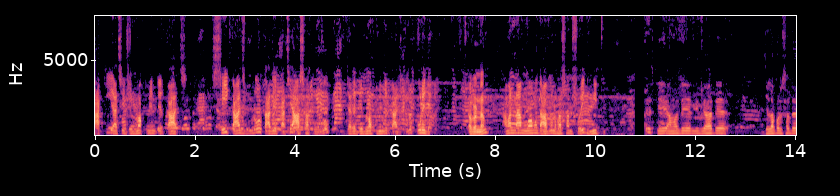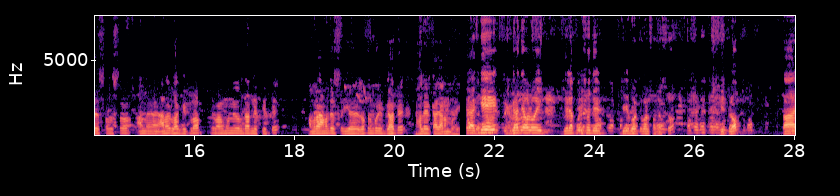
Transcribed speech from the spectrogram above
বাকি আছে ডেভেলপমেন্টের কাজ সেই কাজগুলো তাদের কাছে আশা করব যাতে ডেভেলপমেন্টের কাজগুলো করে দেয়। আপনার নাম? আমার নাম মোহাম্মদ আবুল হাসান শহীদ মিটু আমাদের ঈদগাহাতে জেলা পরিষদের সদস্য আন- আনারুল হক বিপ্লব এবং মনিরুল দার নেতৃত্বে আমরা আমাদের ইয়ে রতনপুর ঈদগাহাতে ঢালের কাজ আরম্ভ হয়েছে। আজকে ঈদগাহ হলো এই জেলা পরিষদের যিনি বর্তমান সদস্য বিপ্লব তার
